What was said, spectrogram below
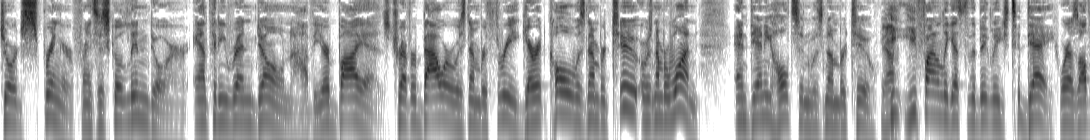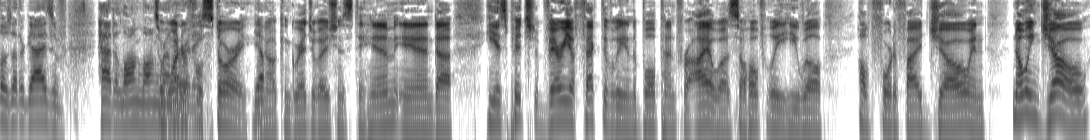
George Springer, Francisco Lindor, Anthony Rendon, Javier Baez, Trevor Bauer was number three, Gerrit Cole was number two, or was number one, and Danny Hultzen was number two. Yeah. He, he finally gets to the big leagues today, whereas all those other guys have had a long, long It's a wonderful already. story. You know, congratulations to him. And uh, he has pitched very effectively in the bullpen for Iowa. So hopefully he will help fortify Joe. And knowing Joe,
